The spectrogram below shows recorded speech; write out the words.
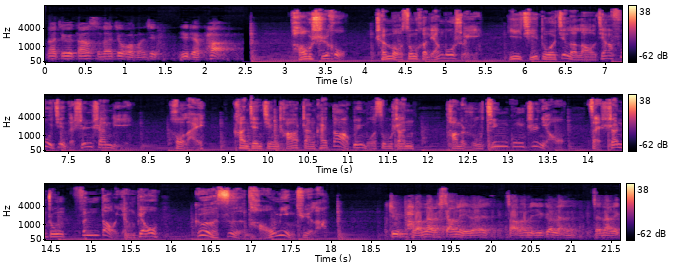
那就当时呢，就我们就有点怕。抛尸后，陈某松和梁某水一起躲进了老家附近的深山里。后来看见警察展开大规模搜山，他们如惊弓之鸟，在山中分道扬镳，各自逃命去了。就跑到那个山里来，找到了一个人在那里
